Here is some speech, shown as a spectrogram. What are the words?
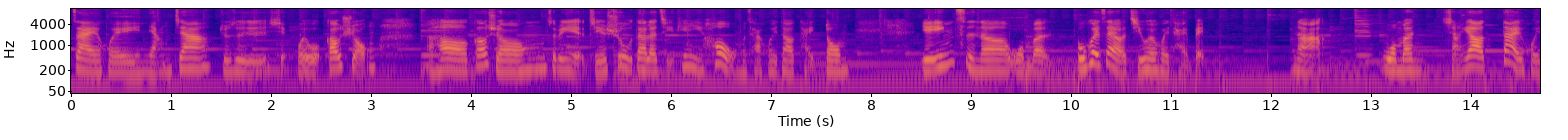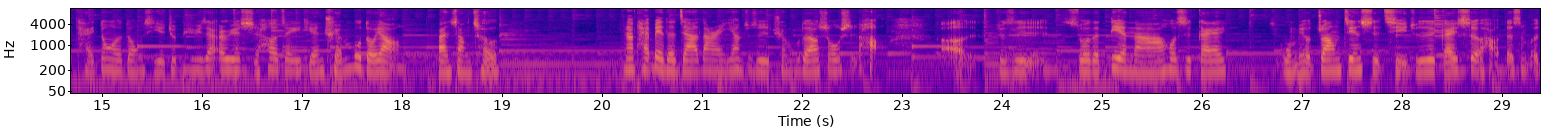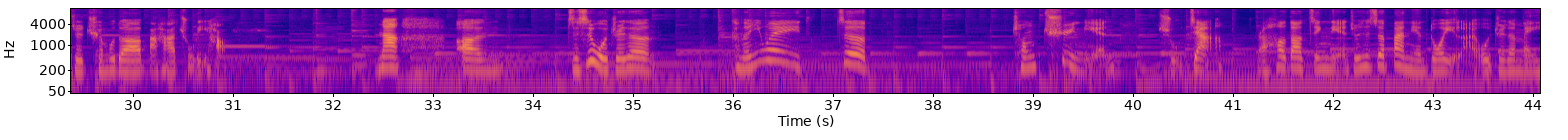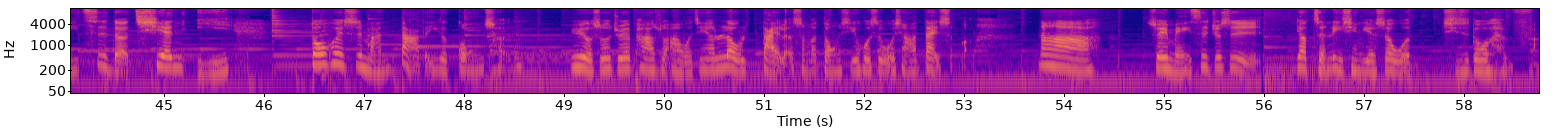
再回娘家，就是回我高雄，然后高雄这边也结束，待了几天以后，我们才回到台东。也因此呢，我们不会再有机会回台北。那我们想要带回台东的东西，也就必须在二月十号这一天全部都要搬上车。那台北的家当然一样，就是全部都要收拾好。呃，就是所有的电啊，或是该我们有装监视器，就是该设好的什么，就全部都要把它处理好。那，嗯、只是我觉得，可能因为这从去年暑假，然后到今年，就是这半年多以来，我觉得每一次的迁移都会是蛮大的一个工程。因为有时候就会怕说啊，我今天漏带了什么东西，或是我想要带什么，那所以每一次就是要整理行李的时候，我其实都会很烦，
